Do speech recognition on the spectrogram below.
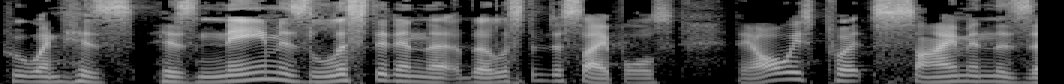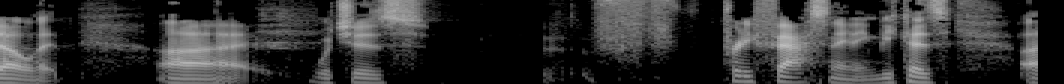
who, when his, his name is listed in the, the list of disciples, they always put Simon the Zealot, uh, which is pretty fascinating because uh,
